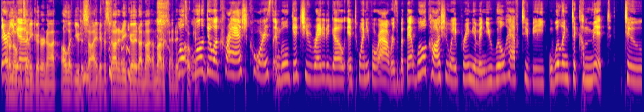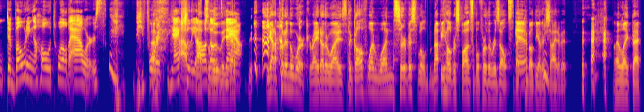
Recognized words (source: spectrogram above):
There I don't know go. if it's any good or not. I'll let you decide. If it's not any good, I'm not. I'm not offended. We'll, it's okay. We'll do a crash course and we'll get you ready to go in 24 hours. But that will cost you a premium, and you will have to be willing to commit to devoting a whole 12 hours. before it actually uh, all goes down. You got to put in the work, right? Otherwise, the Golf One One service will not be held responsible for the results that yeah. come out the other side of it. I like that.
